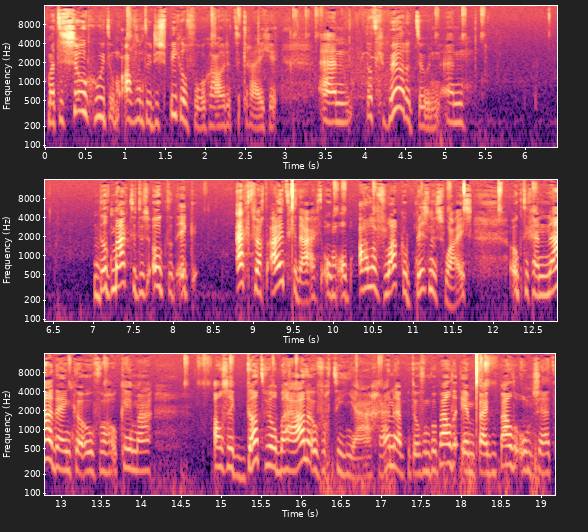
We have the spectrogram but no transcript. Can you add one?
Maar het is zo goed om af en toe die spiegel voorgehouden te krijgen. En dat gebeurde toen. En dat maakte dus ook dat ik echt werd uitgedaagd om op alle vlakken, business-wise, ook te gaan nadenken over: oké, maar als ik dat wil behalen over tien jaar, hè, dan heb ik het over een bepaalde impact, een bepaalde omzet.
